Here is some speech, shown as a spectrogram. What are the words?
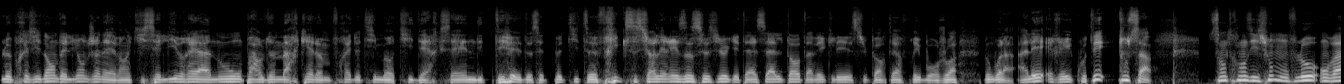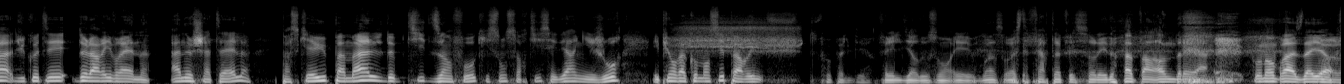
le président des Lions de Genève, hein, qui s'est livré à nous. On parle de Markel Humphrey, de Timothy Derksen, de cette petite frix sur les réseaux sociaux qui était assez haletante avec les supporters fribourgeois. Donc voilà, allez réécouter tout ça. Sans transition, mon Flo, on va du côté de la riveraine à Neuchâtel parce qu'il y a eu pas mal de petites infos qui sont sorties ces derniers jours. Et puis on va commencer par une. Chut, faut pas le dire. Fallait le dire doucement. Et moi, ça reste à faire taper sur les doigts par Andrea, qu'on embrasse d'ailleurs.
